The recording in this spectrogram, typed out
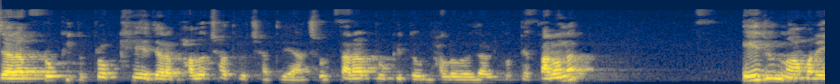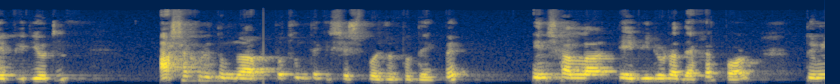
যারা প্রকৃত পক্ষে, যারা ভালো ছাত্রছাত্রী আছো, তারা প্রকৃত ভালো রেজাল্ট করতে পারো না। এই জন্য আমার এই ভিডিওটি আশা করি তোমরা প্রথম থেকে শেষ পর্যন্ত দেখবে। ইনশাল্লাহ এই ভিডিওটা দেখার পর তুমি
